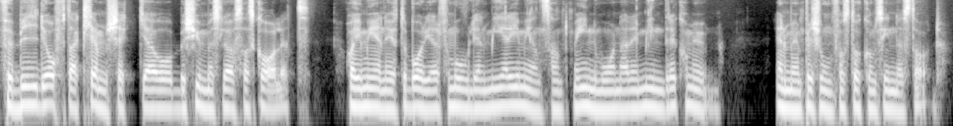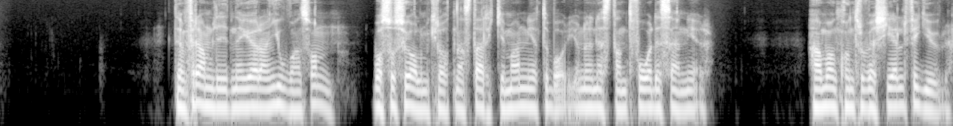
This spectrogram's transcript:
förbi det ofta klämkäcka och bekymmerslösa skalet, har gemene göteborgare förmodligen mer gemensamt med invånare i en mindre kommun än med en person från Stockholms innerstad. Den framlidne Göran Johansson var Socialdemokraternas starke man i Göteborg under nästan två decennier. Han var en kontroversiell figur,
